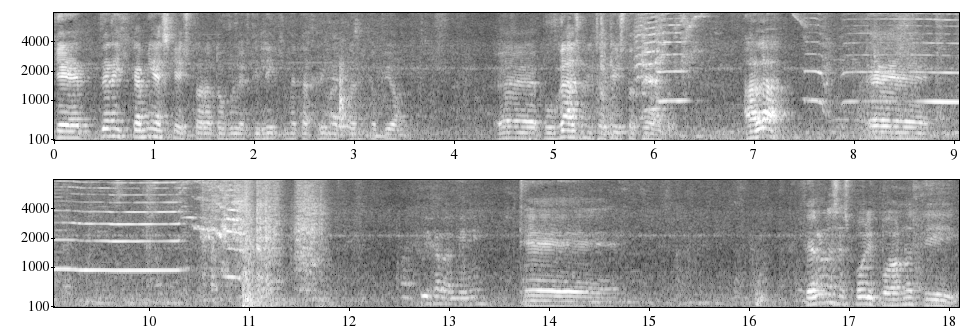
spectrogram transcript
Και δεν έχει καμία σχέση τώρα το βουλευτηλίκι με τα χρήματα των ηθοποιών ε, που βγάζουν οι ηθοποιοί στο θέατρο. Αλλά ε, Πού είχαμε μείνει; Ε, θέλω να σας πω λοιπόν ότι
